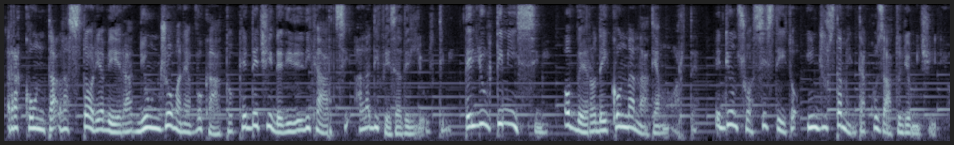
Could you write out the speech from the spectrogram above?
racconta la storia vera di un giovane avvocato che decide di dedicarsi alla difesa degli ultimi, degli ultimissimi, ovvero dei condannati a morte, e di un suo assistito ingiustamente accusato di omicidio.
